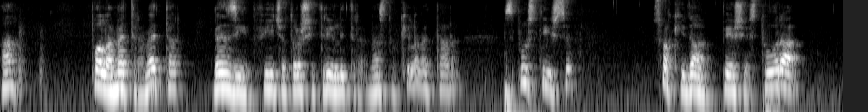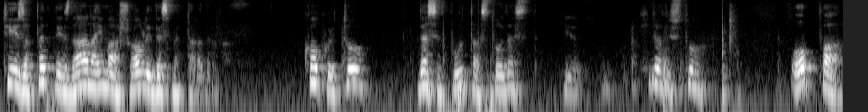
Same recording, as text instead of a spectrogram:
a? pola metra, metar, benzin, fićo troši 3 litra na 100 km, spustiš se, svaki dan peše stura, ti za 15 dana imaš u avli 10 metara drva. Koliko je to? 10 puta 110? 1100. Opa,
